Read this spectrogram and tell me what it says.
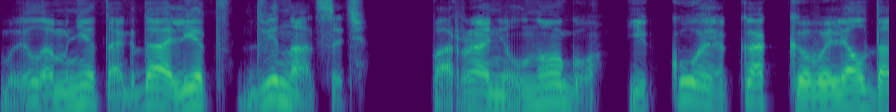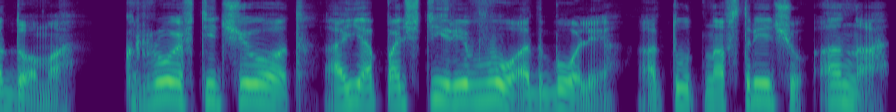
Было мне тогда лет двенадцать. Поранил ногу и кое-как ковылял до дома. Кровь течет, а я почти реву от боли. А тут навстречу она.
